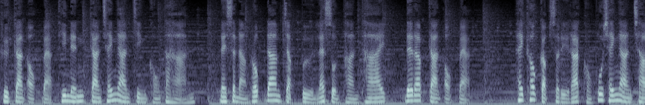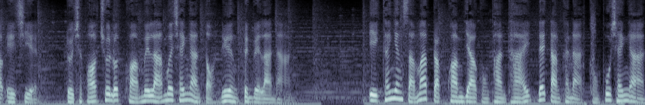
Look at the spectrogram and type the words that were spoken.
คือการออกแบบที่เน้นการใช้งานจริงของทหาร ในสนามรบด้ามจับปืนและส่วนผ่านท้าย ได้รับการออกแบบ ให้เข้ากับสรีระของผู้ใช้งานชาวเอเชีย โดยเฉพาะช่วยลดความเมื่อยล้าเมื่อใช้งานต่อเนื่องเป็นเวลานาน อีกทั้งยังสามารถปรับความยาวของพานท้ายได้ตามขนาดของผู้ใช้งาน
